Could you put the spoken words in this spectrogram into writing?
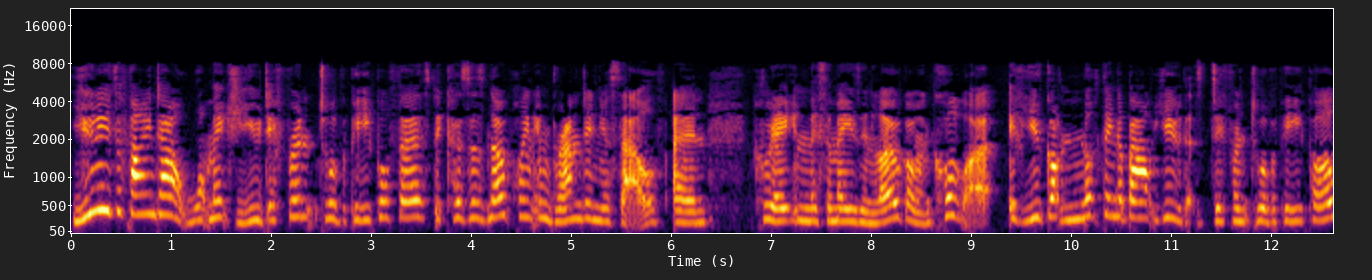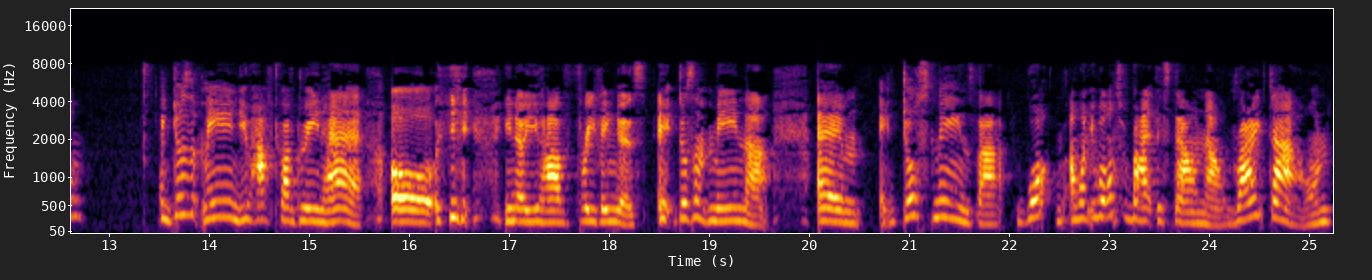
You need to find out what makes you different to other people first because there's no point in branding yourself and creating this amazing logo and colour if you've got nothing about you that's different to other people. It doesn't mean you have to have green hair or you know you have three fingers. It doesn't mean that. Um, it just means that what I want you all to write this down now. Write down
